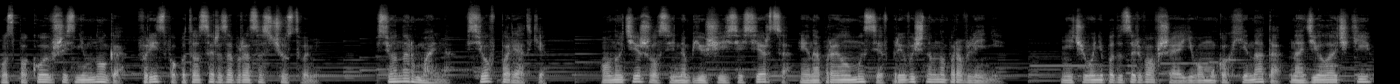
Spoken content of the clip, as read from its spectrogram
Успокоившись немного, Фриц попытался разобраться с чувствами. Все нормально, все в порядке. Он утешил сильно бьющееся сердце и направил мысли в привычном направлении. Ничего не подозревавшая о его муках Хината надела очки,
